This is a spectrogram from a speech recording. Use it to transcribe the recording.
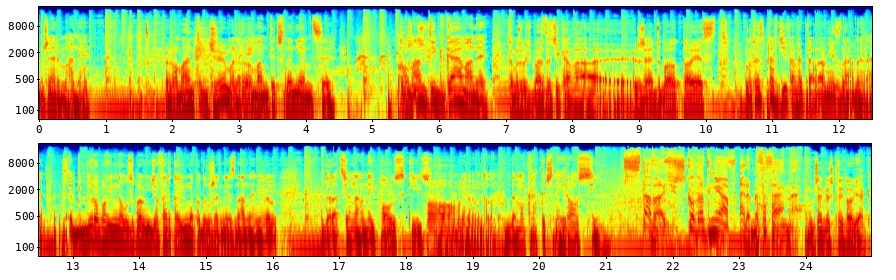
Germany. Romantic Germany. Romantyczne Niemcy. Romantic Germany. To może być bardzo ciekawa e, rzecz, bo to jest, no to jest prawdziwa wyprawa w nieznane. Tak. Biuro powinno uzupełnić ofertę o inne podróże w nieznane, nie wiem, do racjonalnej Polski, czy, O. nie wiem, do demokratycznej Rosji. Wstawaj, szkoda dnia w RMF FM. Grzegorz Krychowiak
